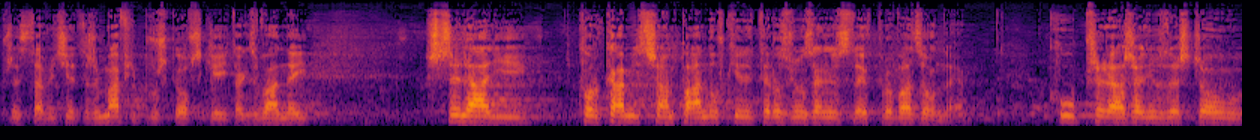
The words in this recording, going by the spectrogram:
przedstawiciele też mafii pruszkowskiej tak zwanej strzelali korkami z szampanów, kiedy te rozwiązania zostały wprowadzone. Ku przerażeniu zresztą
